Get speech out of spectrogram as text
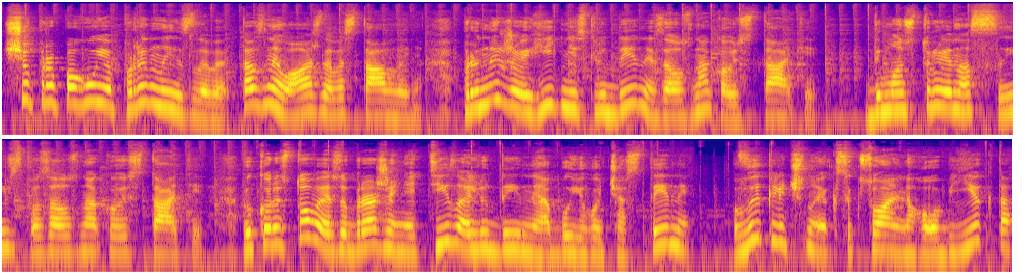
що пропагує принизливе та зневажливе ставлення, принижує гідність людини за ознакою статі, демонструє насильство за ознакою статі, використовує зображення тіла людини або його частини виключно як сексуального об'єкта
